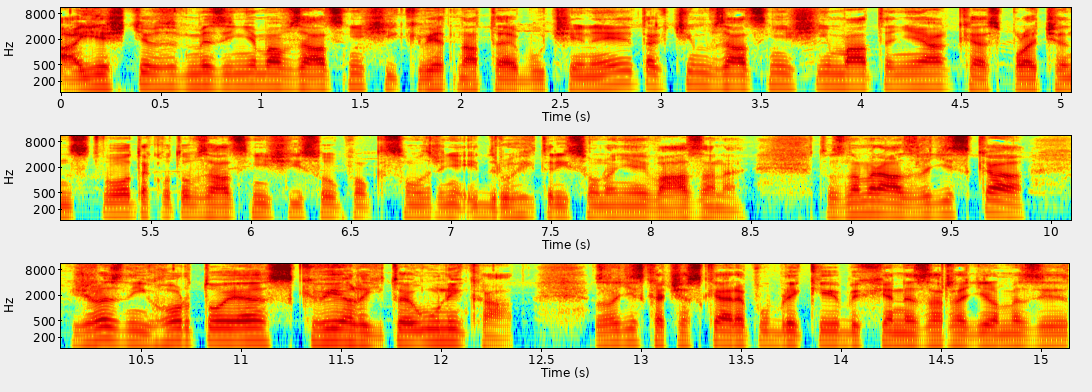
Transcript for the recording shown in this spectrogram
a ještě mezi něma vzácnější květnaté bučiny, tak čím vzácnější máte nějaké společenstvo, tak o to vzácnější jsou pak samozřejmě i druhy, které jsou na něj vázané. To znamená, z hlediska Železných hor to je skvělý, to je unikát. Z hlediska České republiky bych je nezařadil mezi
